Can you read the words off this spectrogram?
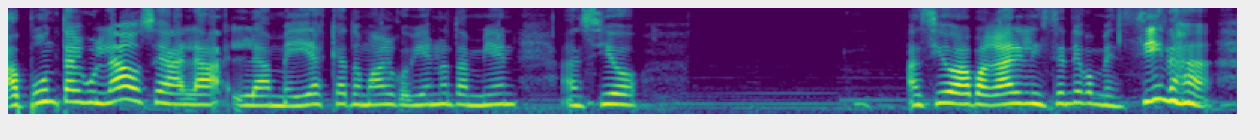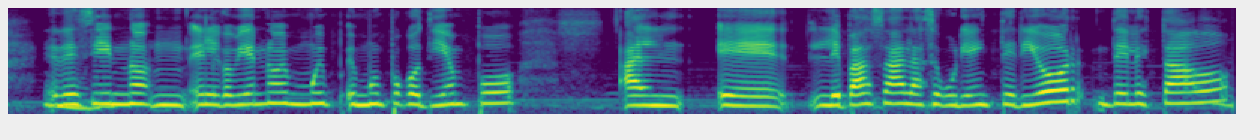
apunta a algún lado, o sea, la- las medidas que ha tomado el gobierno también han sido han sido apagar el incendio con benzina. Es decir, no, el gobierno en muy, en muy poco tiempo al, eh, le pasa la seguridad interior del Estado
